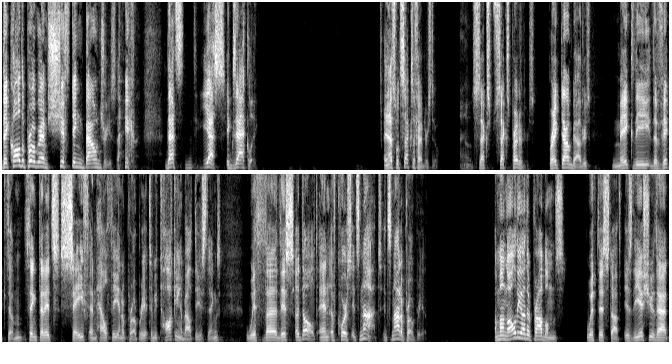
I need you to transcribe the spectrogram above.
They call the program shifting boundaries. That's, yes, exactly. And that's what sex offenders do. You know, sex sex predators break down boundaries, make the the victim think that it's safe and healthy and appropriate to be talking about these things with uh, this adult. And of course, it's not. It's not appropriate. Among all the other problems with this stuff is the issue that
